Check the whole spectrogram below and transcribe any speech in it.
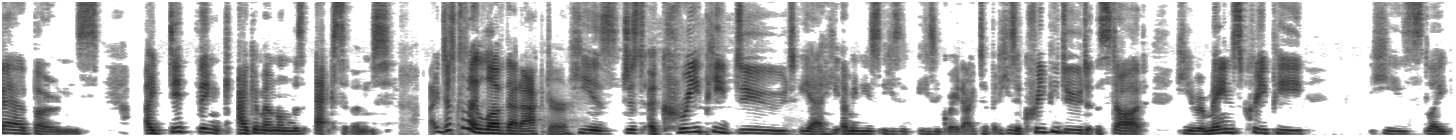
bare bones. I did think Agamemnon was excellent. I, just because I love that actor. He is just a creepy dude. Yeah, he, I mean he's he's a, he's a great actor, but he's a creepy dude at the start. He remains creepy. He's like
